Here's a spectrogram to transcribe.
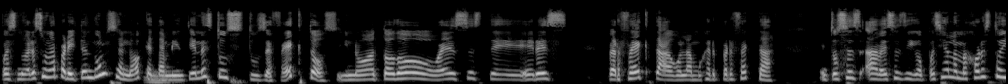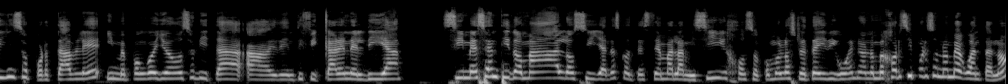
pues no eres una perita en dulce, ¿no? Que también tienes tus, tus defectos y no todo es, este, eres perfecta o la mujer perfecta. Entonces, a veces digo, pues sí, a lo mejor estoy insoportable y me pongo yo solita a identificar en el día si me he sentido mal o si ya les contesté mal a mis hijos o cómo los traté y digo, bueno, a lo mejor sí por eso no me aguanta, ¿no?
